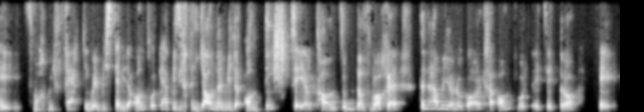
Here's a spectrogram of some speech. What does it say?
hey, es macht mich fertig, weil bis der wieder Antwort gibt, bis ich den Jan dann wieder an den Tisch zehrt habe, um das zu machen. Dann haben wir ja noch gar keine Antwort, etc. Hey,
